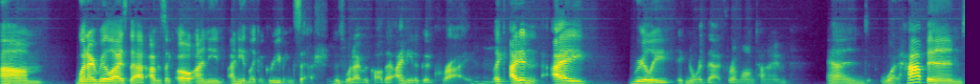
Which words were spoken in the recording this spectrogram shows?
um, when I realized that, I was like, oh, I need I need like a grieving sesh is what I would call that. I need a good cry. Mhm. Like I didn't I really ignored that for a long time. And what happened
